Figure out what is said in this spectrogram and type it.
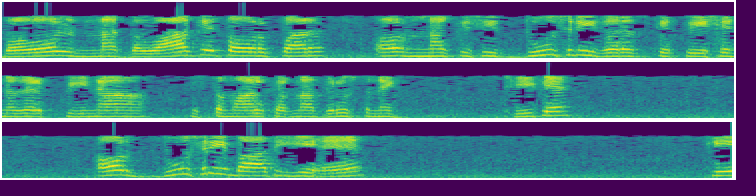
بول نہ دوا کے طور پر اور نہ کسی دوسری غرض کے پیش نظر پینا، استعمال کرنا درست نہیں۔ ٹھیک ہے؟ اور دوسری بات یہ ہے کہ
